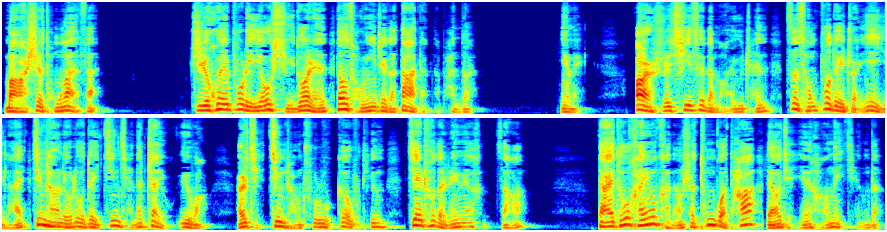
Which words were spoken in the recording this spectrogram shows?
马是同案犯。指挥部里有许多人都同意这个大胆的判断，因为二十七岁的马玉臣自从部队转业以来，经常流露对金钱的占有欲望，而且经常出入歌舞厅，接触的人员很杂。歹徒很有可能是通过他了解银行内情的。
